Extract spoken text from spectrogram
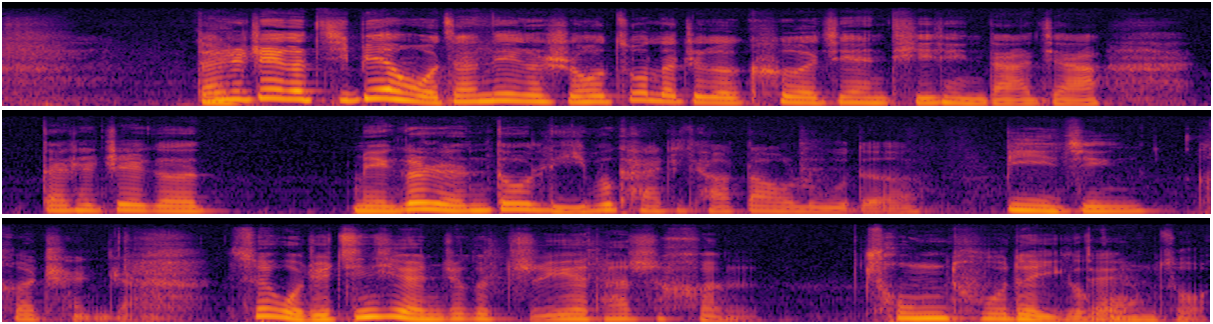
但是这个，即便我在那个时候做了这个课件提醒大家，但是这个每个人都离不开这条道路的必经和成长。所以我觉得经纪人这个职业，它是很。冲突的一个工作，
